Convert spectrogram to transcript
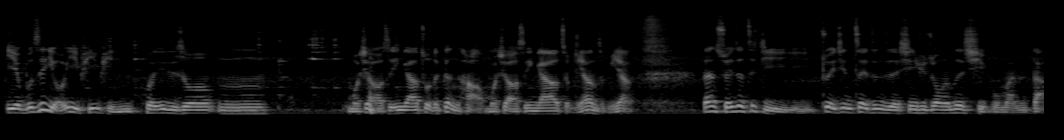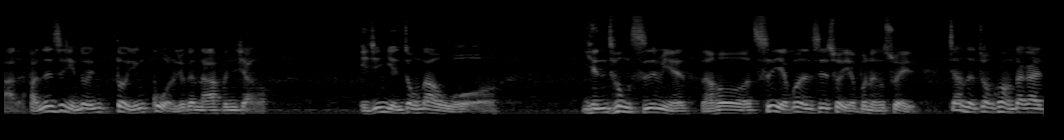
也不是有意批评，会一直说：“嗯，某些老师应该要做的更好，某些老师应该要怎么样怎么样。”但随着自己最近这阵子的心绪状况，这起伏蛮大的。反正事情都已经都已经过了，就跟大家分享哦。已经严重到我严重失眠，然后吃也不能吃，睡也不能睡，这样的状况大概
